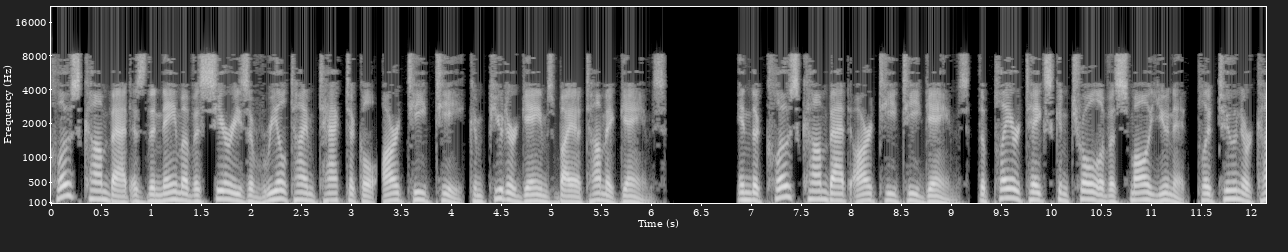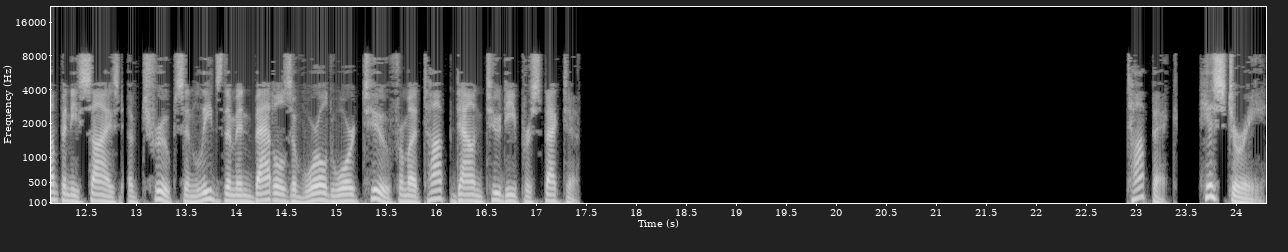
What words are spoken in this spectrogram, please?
Close Combat is the name of a series of real-time tactical (RTT) computer games by Atomic Games. In the Close Combat RTT games, the player takes control of a small unit platoon or company sized of troops and leads them in battles of World War II from a top-down 2D perspective. History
